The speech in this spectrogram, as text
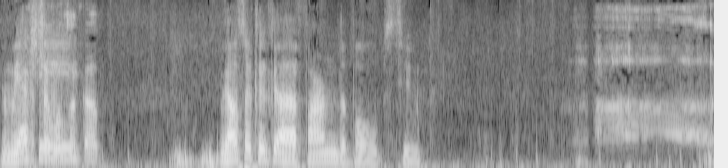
And we actually, we also could uh, farm the bulbs too. Uh,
